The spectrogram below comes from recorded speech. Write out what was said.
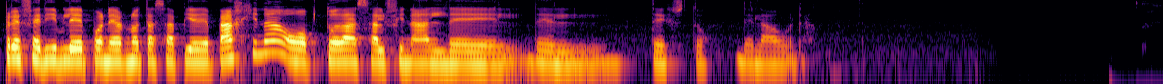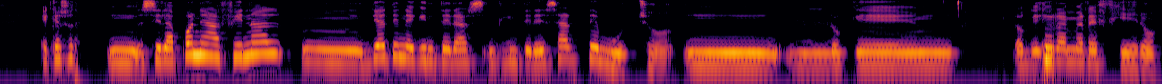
preferible poner notas a pie de página o todas al final del texto de la obra? Es que eso, si la pones al final, mm, ya tiene que interesarte mucho. Mm, lo que, lo que ahora me refiero.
